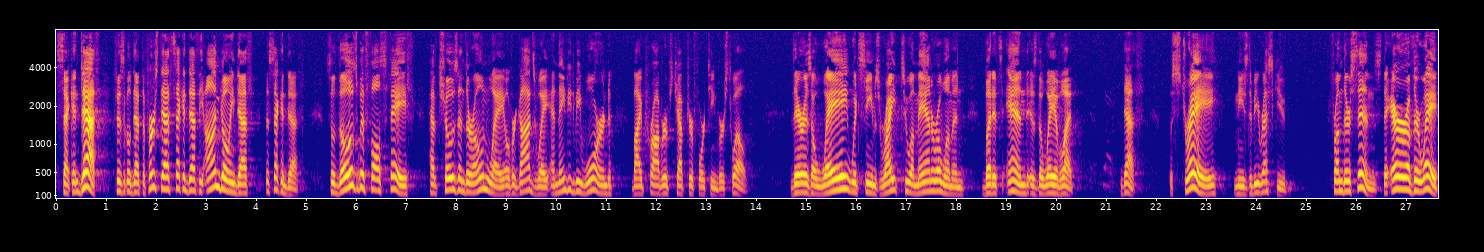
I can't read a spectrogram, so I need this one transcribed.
Second death. Physical death, the first death, second death, the ongoing death, the second death. So those with false faith have chosen their own way over God's way, and they need to be warned by Proverbs chapter 14, verse 12. There is a way which seems right to a man or a woman, but its end is the way of what? Death. The stray needs to be rescued from their sins, the error of their way.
